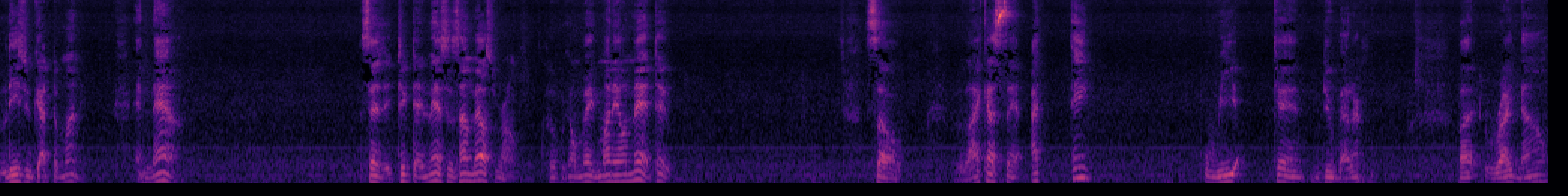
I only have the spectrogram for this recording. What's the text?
least you got the money, and now since they took that message, something else wrong. So we're gonna make money on that too. So, like I said, I think we can do better. But right now,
